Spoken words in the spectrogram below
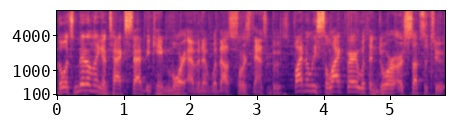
Though its middling attack stat became more evident without Swords Dance boost. Finally, Salac Berry with Endure or Substitute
